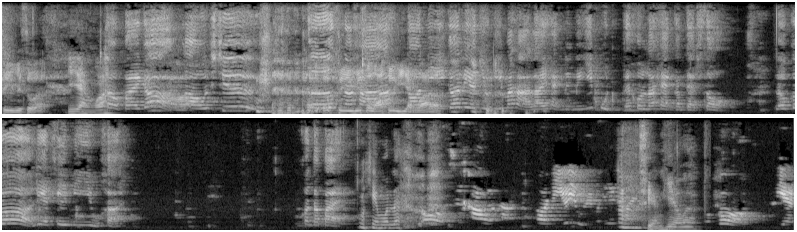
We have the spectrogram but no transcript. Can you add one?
พรีวิศวะอีอย่างวะต่อไปก็เราชื่อเอิร์ฟพรีนะวิศคะวะคืออีหยังวะตอนนี้ก็เรียนอยู่ที่มหาลัยแห่งหนึ่งในญี่ปุ่น แต่คนละแห่งกับแดดสองแล้วก็เรียนเคมีอยู่ค่ะ คนต่อไป โอเคหมดแล้วก็ชื่อข้าวนะคะตอนนี้ก็อยู่ในประเทศไทยเสียงเฮี้ยมากแล้วก็เรียน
